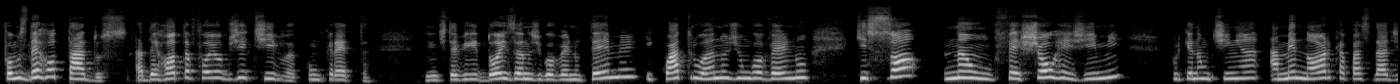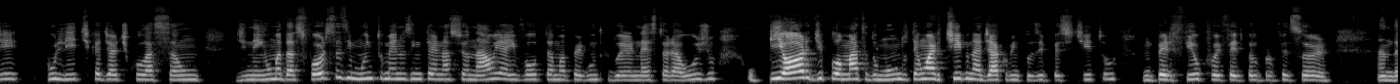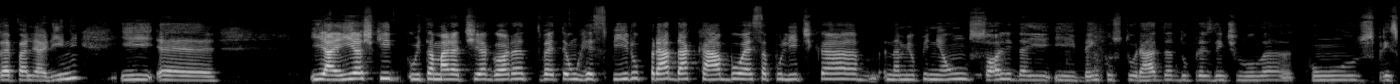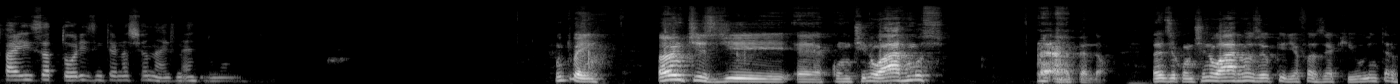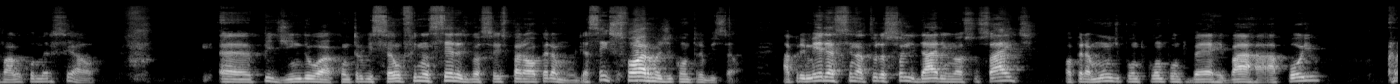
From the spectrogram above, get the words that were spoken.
fomos derrotados. A derrota foi objetiva, concreta. A gente teve dois anos de governo Temer e quatro anos de um governo que só não fechou o regime porque não tinha a menor capacidade política de articulação de nenhuma das forças e muito menos internacional. E aí voltamos à pergunta do Ernesto Araújo, o pior diplomata do mundo. Tem um artigo na Jacob, inclusive, com esse título, um perfil que foi feito pelo professor André Pagliarini. E é, e aí acho que o Itamaraty agora vai ter um respiro para dar cabo a essa política, na minha opinião, sólida e, e, bem costurada do presidente Lula com os principais atores internacionais né, do momento. Muito bem. Antes de é, continuarmos, perdão, antes de continuarmos, eu queria fazer aqui o intervalo comercial é, pedindo a contribuição financeira de vocês para a Opera Mundi. Há seis formas de contribuição. A primeira é a assinatura solidária em nosso site, operamundi.com.br barra apoio.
